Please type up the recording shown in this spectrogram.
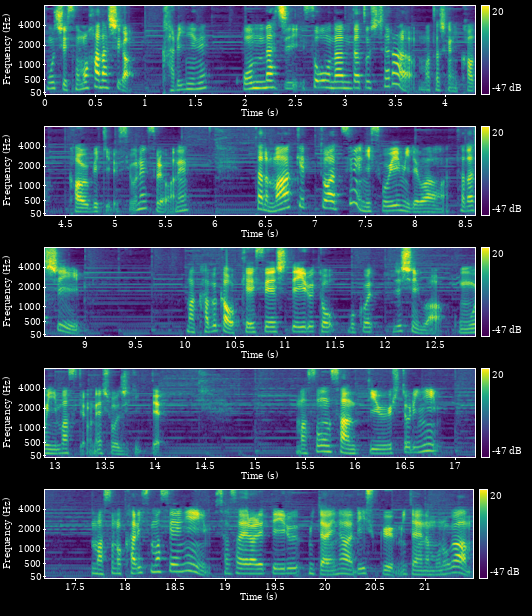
もしその話が仮にね、同じそうなんだとしたら、まあ確かに買うべきですよね、それはね。ただマーケットは常にそういう意味では正しい、まあ、株価を形成していると僕自身は思いますけどね、正直言って。まあ、孫さんっていう一人に、まあ、そのカリスマ性に支えられているみたいなリスクみたいなものが、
